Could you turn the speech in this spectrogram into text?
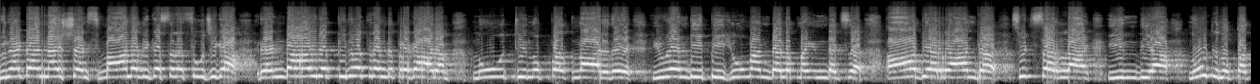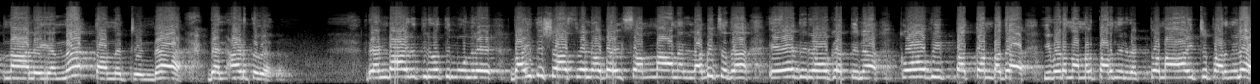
യുണൈറ്റഡ് നേഷൻസ് മാനവികസന സൂചിക രണ്ടായിരത്തി ഇരുപത്തിരണ്ട് പ്രകാരം നൂറ്റി മുപ്പത്തിനാല് U N D P human development index ആദ്യ റാങ്ക് സ്വിറ്റ്സർലാൻഡ് ഇന്ത്യ നൂറ്റി മുപ്പത്തിനാല് എന്ന് തന്നിട്ടുണ്ട്. ദെൻ അടുത്തത്. രണ്ടായിരത്തി ഇരുപത്തി മൂന്നിലെ വൈദ്യശാസ്ത്ര നൊബൽ സമ്മാനം ലഭിച്ചത് ഏത് രോഗത്തിന്? കോവിഡ് പത്തൊമ്പത്. ഇവിടെ നമ്മൾ പറഞ്ഞു വ്യക്തമായിട്ട് പറഞ്ഞില്ലേ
